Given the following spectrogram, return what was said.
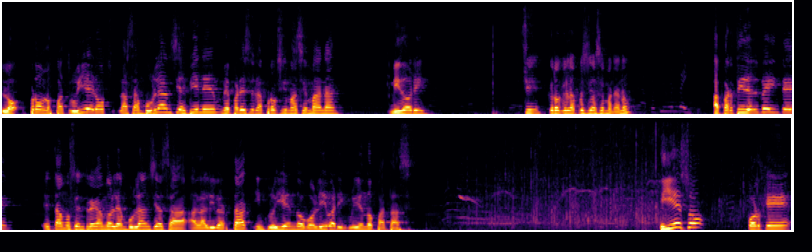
lo- los patrulleros, las ambulancias vienen, me parece, la próxima semana. Midori, sí, creo que la próxima semana, ¿no? A partir del 20 estamos entregándole ambulancias a, a la libertad, incluyendo Bolívar, incluyendo Patás. Y eso porque,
